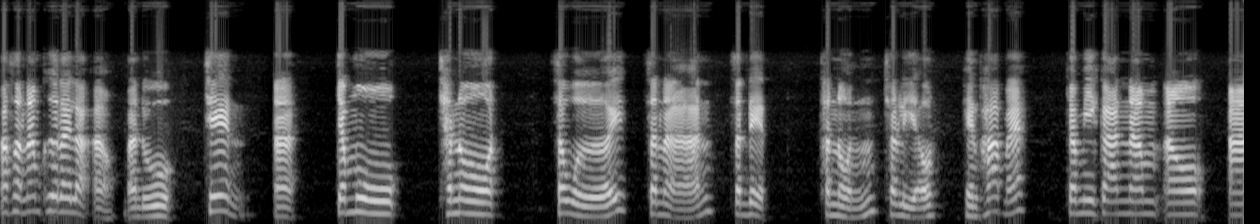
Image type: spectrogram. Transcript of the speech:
อักษรนำคืออะไรล่ะอ้าวมาดู เช่นอะจมูกโฉนด เสวย สนานเสด็จ ถนน เฉลียว เห็นภาพไหมจะมีการนำเอา อา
